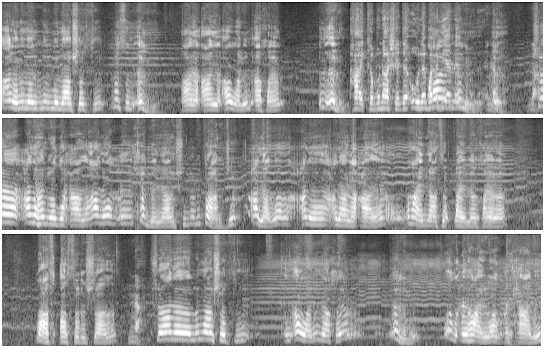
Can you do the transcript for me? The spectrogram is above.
شو أقول؟ أنا من مناشدتي بس الابن أنا أنا أول الأخير الابن. هاي كمناشدة أولى بعدين الابن نعم إيه. نعم. فعلى هالوضع هذا؟ أنا وضعي الحمد لله والشكر ترجع على الله على على رعايه وهاي الناس الطيبة الخيرة. ما تقصر إن شاء الله. نعم. فانا مناشدتي الأول والأخير ابني. وضعي هاي الوضع الحالي.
